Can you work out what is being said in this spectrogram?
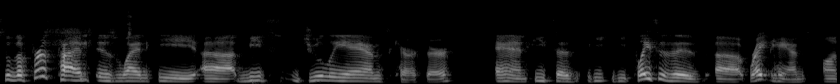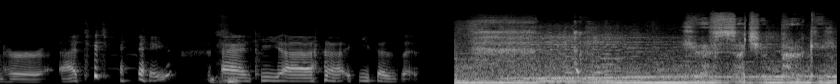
So the first time is when he uh, meets Julianne's character, and he says he he places his uh, right hand on her uh, and he uh, he says this. You have such a perky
